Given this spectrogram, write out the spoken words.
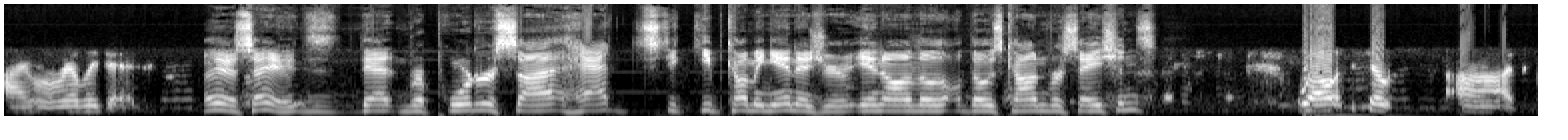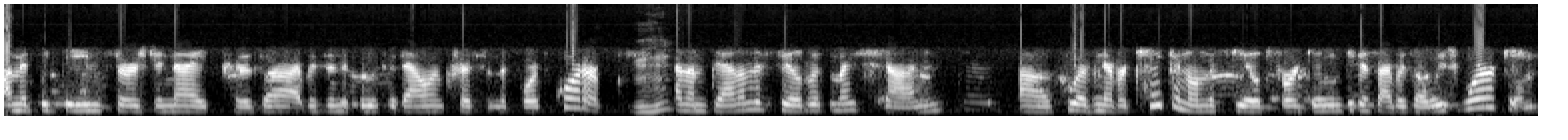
I really did. I was gonna say that reporter hat keep coming in as you're in on those, those conversations. Well, so uh, I'm at the game Thursday night because uh, I was in the booth with Alan Chris in the fourth quarter, Mhm. and I'm down on the field with my son, uh, who I've never taken on the field for a game because I was always working.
